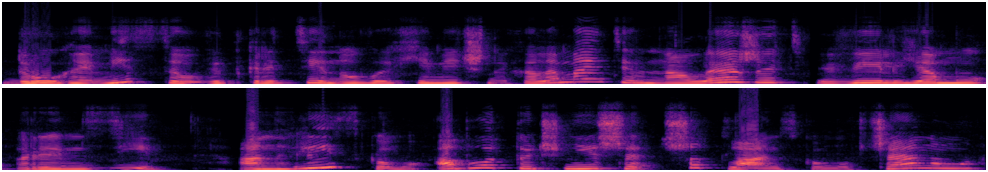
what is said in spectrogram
Друге місце у відкритті нових хімічних елементів належить Вільяму Ремзі англійському або, точніше, шотландському вченому,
